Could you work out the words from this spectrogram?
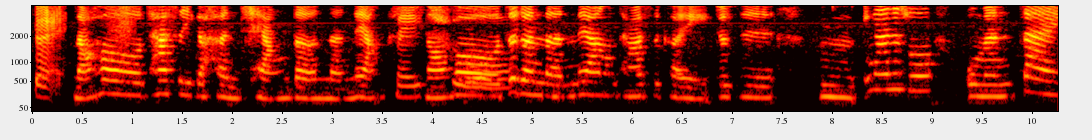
对，然后它是一个很强的能量，没错。然后这个能量它是可以，就是嗯，应该是说。我们在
